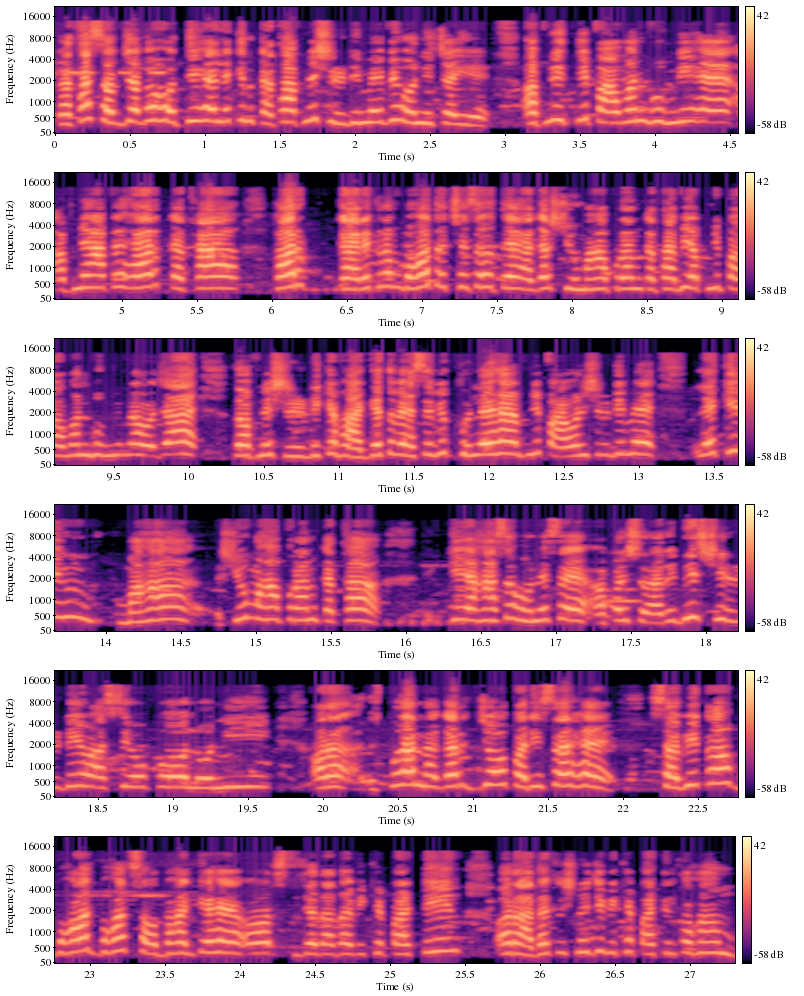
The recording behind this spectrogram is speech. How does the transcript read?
कथा सब जगह होती है, लेकिन कथा अपने शिरडी में भी होनी चाहिए। अपनी इतनी पावन भूमि है, अपने यहाँ पे हर कथा, हर कार्यक्रम बहुत अच्छे से होते हैं। अगर शिव महापुराण कथा भी अपनी पावन भूमि में हो जाए तो अपने शिरडी के भाग्य तो वैसे भी खुले हैं अपनी पावन शिरडी में। लेकिन महा, शिव महापुराण कथा के यहाँ से होने से अपन सारी भी शिरडी वासियों को, लोनी और पूरा नगर जो परिसर है, सभी का बहुत बहुत सौभाग्य है। और दादा विखे पाटिल और राधा कृष्ण जी विखे पाटिल को हम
